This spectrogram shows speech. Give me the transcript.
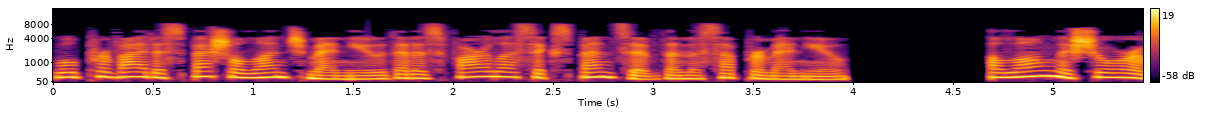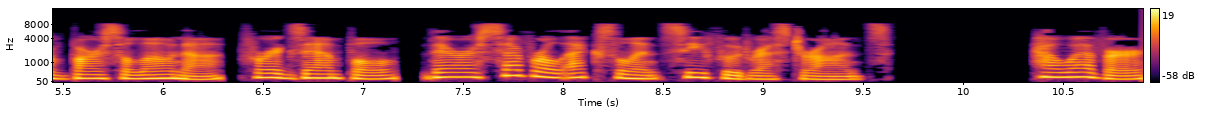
will provide a special lunch menu that is far less expensive than the supper menu. Along the shore of Barcelona, for example, there are several excellent seafood restaurants. However,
